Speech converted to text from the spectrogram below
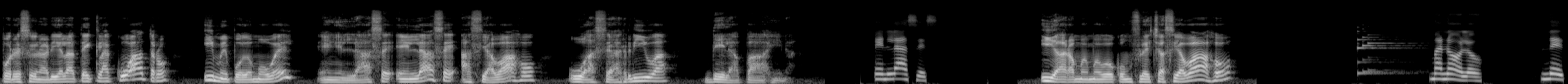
presionaría la tecla 4 y me puedo mover en enlace, enlace hacia abajo o hacia arriba de la página. Enlaces. Y ahora me muevo con flecha hacia abajo. Manolo. Net.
